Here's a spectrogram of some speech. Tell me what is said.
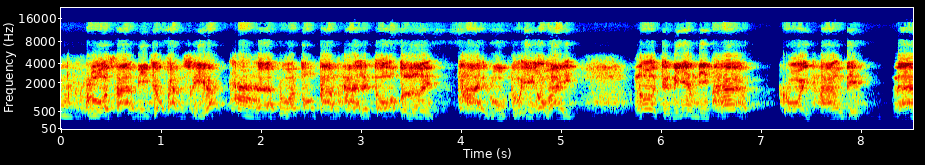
มกลัวว่าสามีจะขวัญเสียค่ะนะเพราะว่าต้องตามหาและต่อก็เลย ถ่ายรูปตัวเองเอาไว้ นอกจากนี้ยังมีภาพรอยเท้าเด็กนะ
